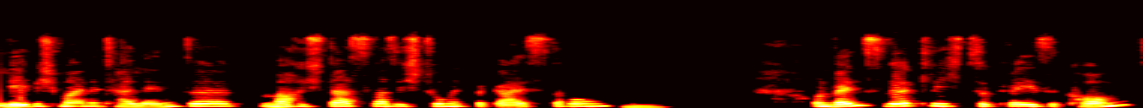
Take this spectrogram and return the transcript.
Lebe ich meine Talente? Mache ich das, was ich tue, mit Begeisterung? Mhm. Und wenn es wirklich zur Krise kommt,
